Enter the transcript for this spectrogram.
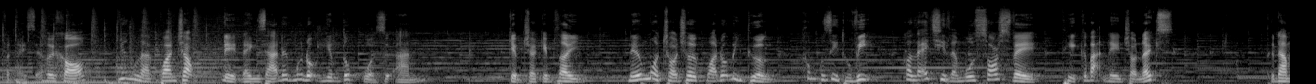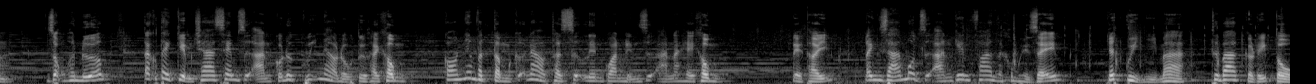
Phần này sẽ hơi khó, nhưng là quan trọng để đánh giá được mức độ nghiêm túc của dự án. Kiểm tra gameplay. Nếu một trò chơi quá đỗi bình thường, không có gì thú vị, có lẽ chỉ là mua source về thì các bạn nên chọn next. Thứ năm, Rộng hơn nữa, ta có thể kiểm tra xem dự án có được quỹ nào đầu tư hay không, có nhân vật tầm cỡ nào thật sự liên quan đến dự án này hay không. Để thấy, đánh giá một dự án GameFi là không hề dễ. Nhất quỷ nhí ma, thứ ba crypto.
